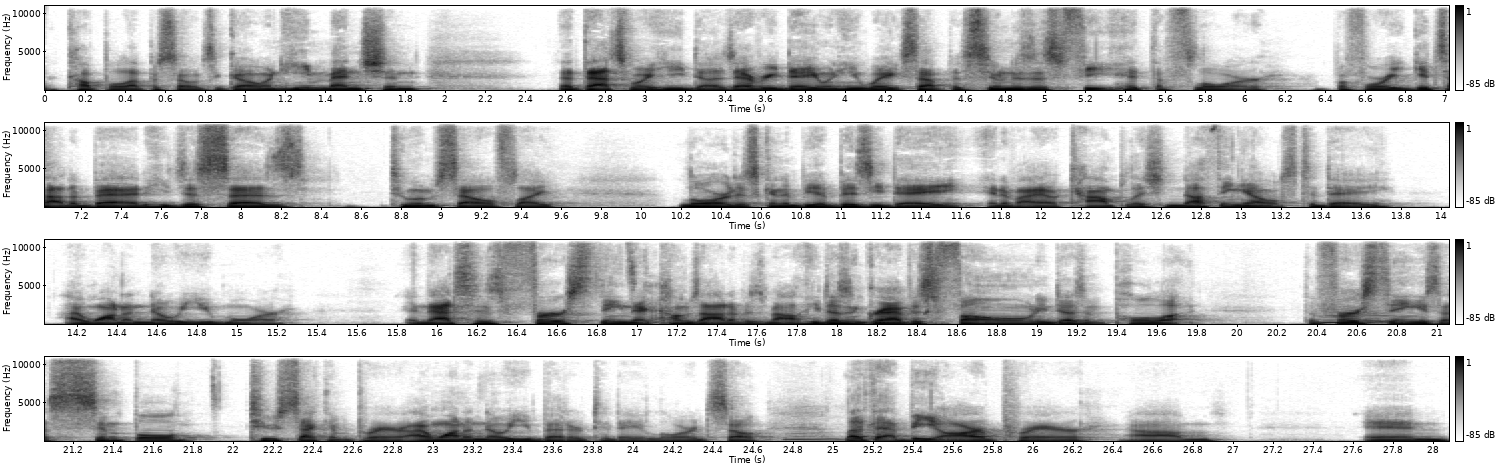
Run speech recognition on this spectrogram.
a couple episodes ago, and he mentioned that that's what he does every day when he wakes up. As soon as his feet hit the floor, before he gets out of bed, he just says to himself, like, Lord, it's going to be a busy day. And if I accomplish nothing else today, I want to know you more. And that's his first thing that comes out of his mouth. He doesn't grab his phone, he doesn't pull up. The first Mm. thing is a simple two second prayer. I want to know you better today, Lord. So, Mm. let that be our prayer um, and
